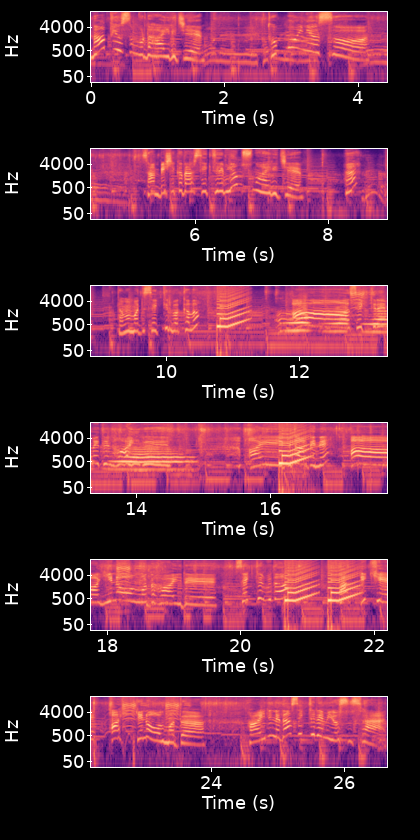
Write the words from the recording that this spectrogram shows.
Ne yapıyorsun burada Hayriciğim? Top mu oynuyorsun? Sen beşe kadar sektirebiliyor musun Hayriciğim? He? Tamam hadi sektir bakalım. Aa, sektiremedin Hayri. Ay bir daha dene. Aa yine olmadı Hayri. Sektir bir daha. Ha, iki. Ay gene olmadı. Hayri neden sektiremiyorsun sen?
